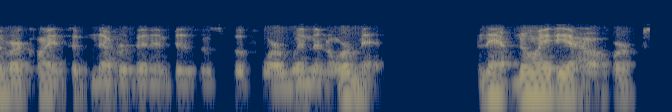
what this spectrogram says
of our clients have never been in business before, women or men, and they have no idea how it works.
